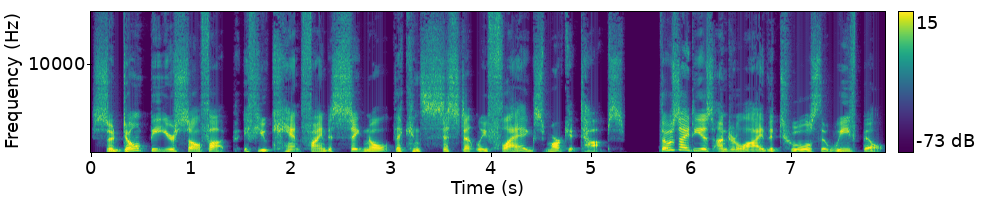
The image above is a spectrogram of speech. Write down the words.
So don't beat yourself up if you can't find a signal that consistently flags market tops. Those ideas underlie the tools that we've built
